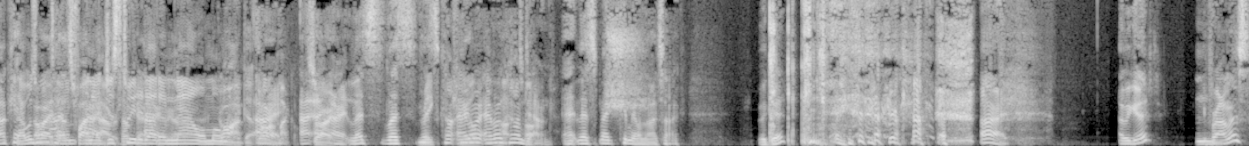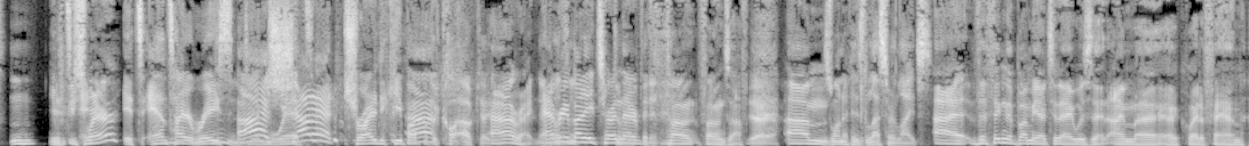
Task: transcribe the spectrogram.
Okay. that was All one right, time, that's five and I hours. just tweeted Okay. at him now a moment on. ago. Go on, All right, Michael. Sorry. All right, let's let's let's calm, everyone, everyone calm talk. down. Uh, Let's make Camille not talk. We good? all right. Are we good? You promise? Mm-hmm. You, you swear? It's anti-racist. Ah, dimwit, shut it! Trying to keep up with the. Cl- okay. All right. Everybody turn their directed at him. phone, phones off. Yeah. yeah. It was one of his lesser lights. Uh, the thing that bummed me out today was that I'm uh, uh, quite a fan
